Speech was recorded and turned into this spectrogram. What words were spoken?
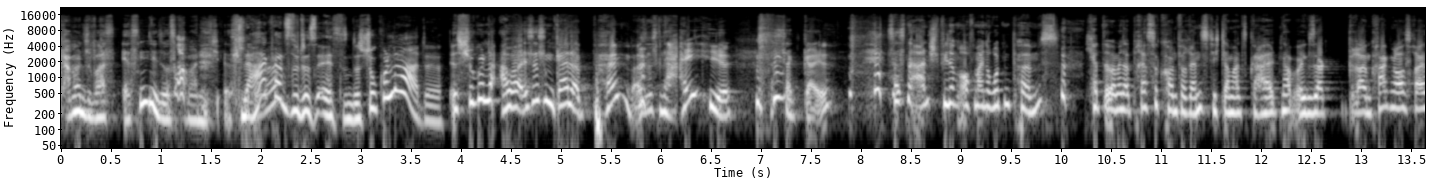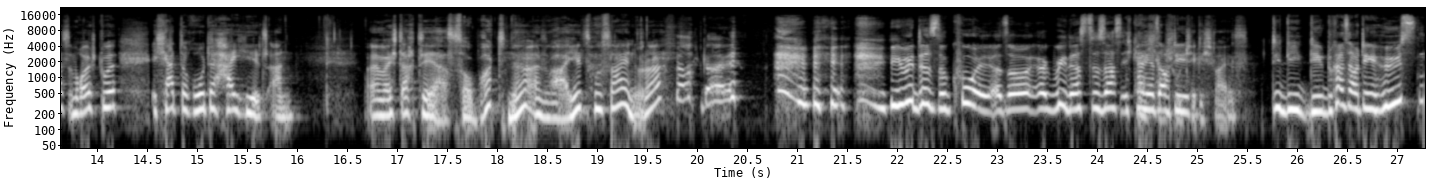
kann man sowas essen? Nee, das kann man nicht essen. Klar oder? kannst du das essen. Das ist Schokolade. Ist Schokolade, aber es ist ein geiler Pump. Also es ist ein High Heel. Das ist ja geil. Ist das eine Anspielung auf meine roten Pumps? Ich hatte bei meiner Pressekonferenz, die ich damals gehalten habe, wie gesagt, gerade im Krankenhaus reist, im Rollstuhl, ich hatte rote High Heels an. Weil ich dachte, ja, so what, ne? Also High Heels muss sein, oder? Ach, geil. Ich finde das so cool. Also irgendwie, dass du sagst, ich kann ja, ich jetzt auch die. Ich weiß die, die, die, du kannst auch die höchsten,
